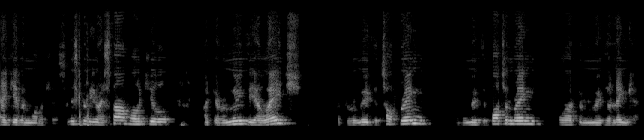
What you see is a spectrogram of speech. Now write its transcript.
a given molecule. So this could be my start molecule. I can remove the OH, I can remove the top ring, remove the bottom ring, or I can remove the linker.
